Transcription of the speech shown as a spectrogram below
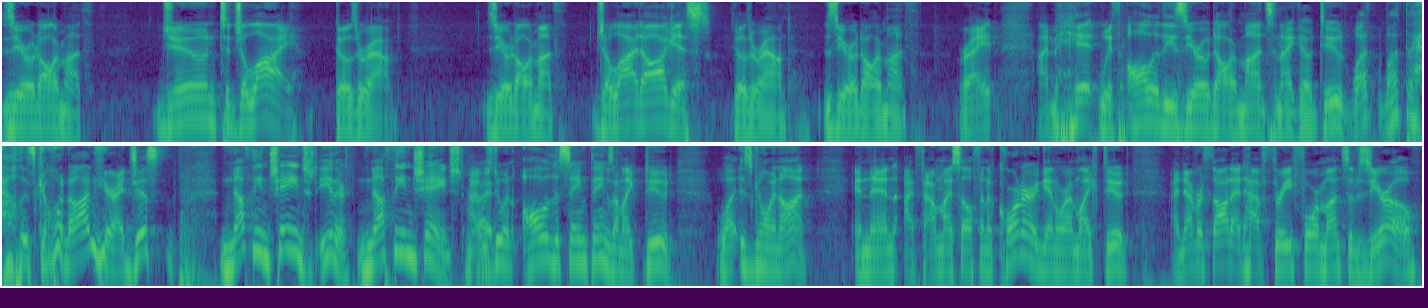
zero dollar month. June to July goes around, zero dollar month. July to August goes around, zero dollar month right? I'm hit with all of these zero dollar months, and I go, dude, what what the hell is going on here? I just nothing changed either. Nothing changed. Right. I was doing all of the same things. I'm like, dude, what is going on? And then I found myself in a corner again where I'm like, dude, I never thought I'd have three, four months of zero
